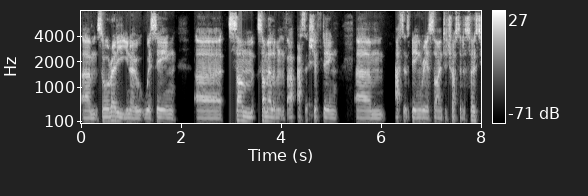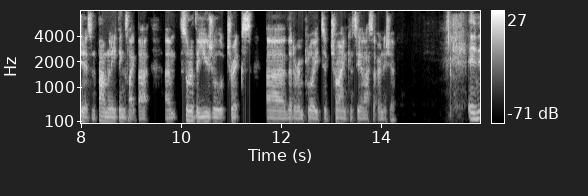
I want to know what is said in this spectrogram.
Um, so already, you know, we're seeing uh, some some element of asset shifting, um, assets being reassigned to trusted associates and family, things like that. Um, sort of the usual tricks uh, that are employed to try and conceal asset ownership. And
